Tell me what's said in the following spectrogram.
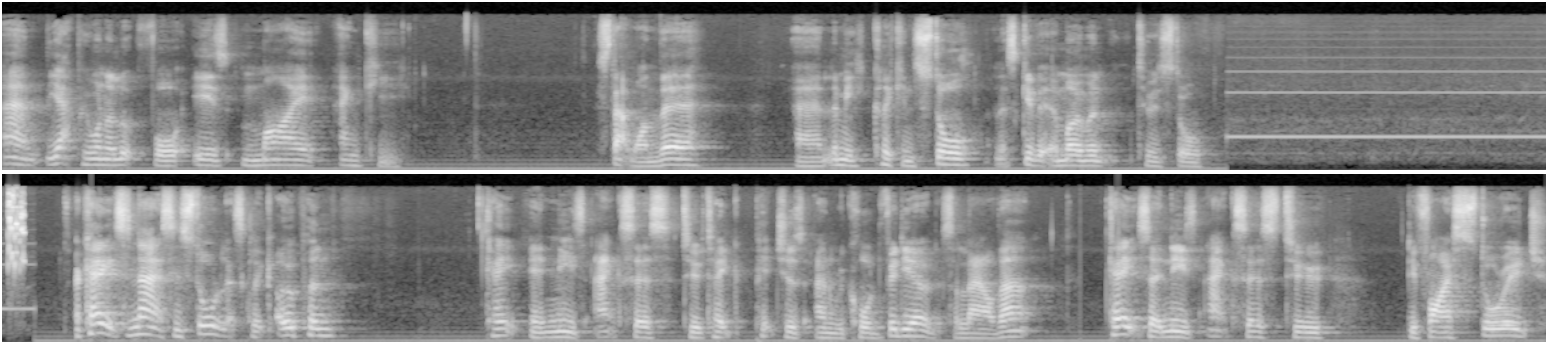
and the app we want to look for is My Annke. It's that one there. And let me click install. Let's give it a moment to install. Okay, so now it's installed. Let's click open. Okay, it needs access to take pictures and record video. Let's allow that. Okay, so it needs access to device storage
